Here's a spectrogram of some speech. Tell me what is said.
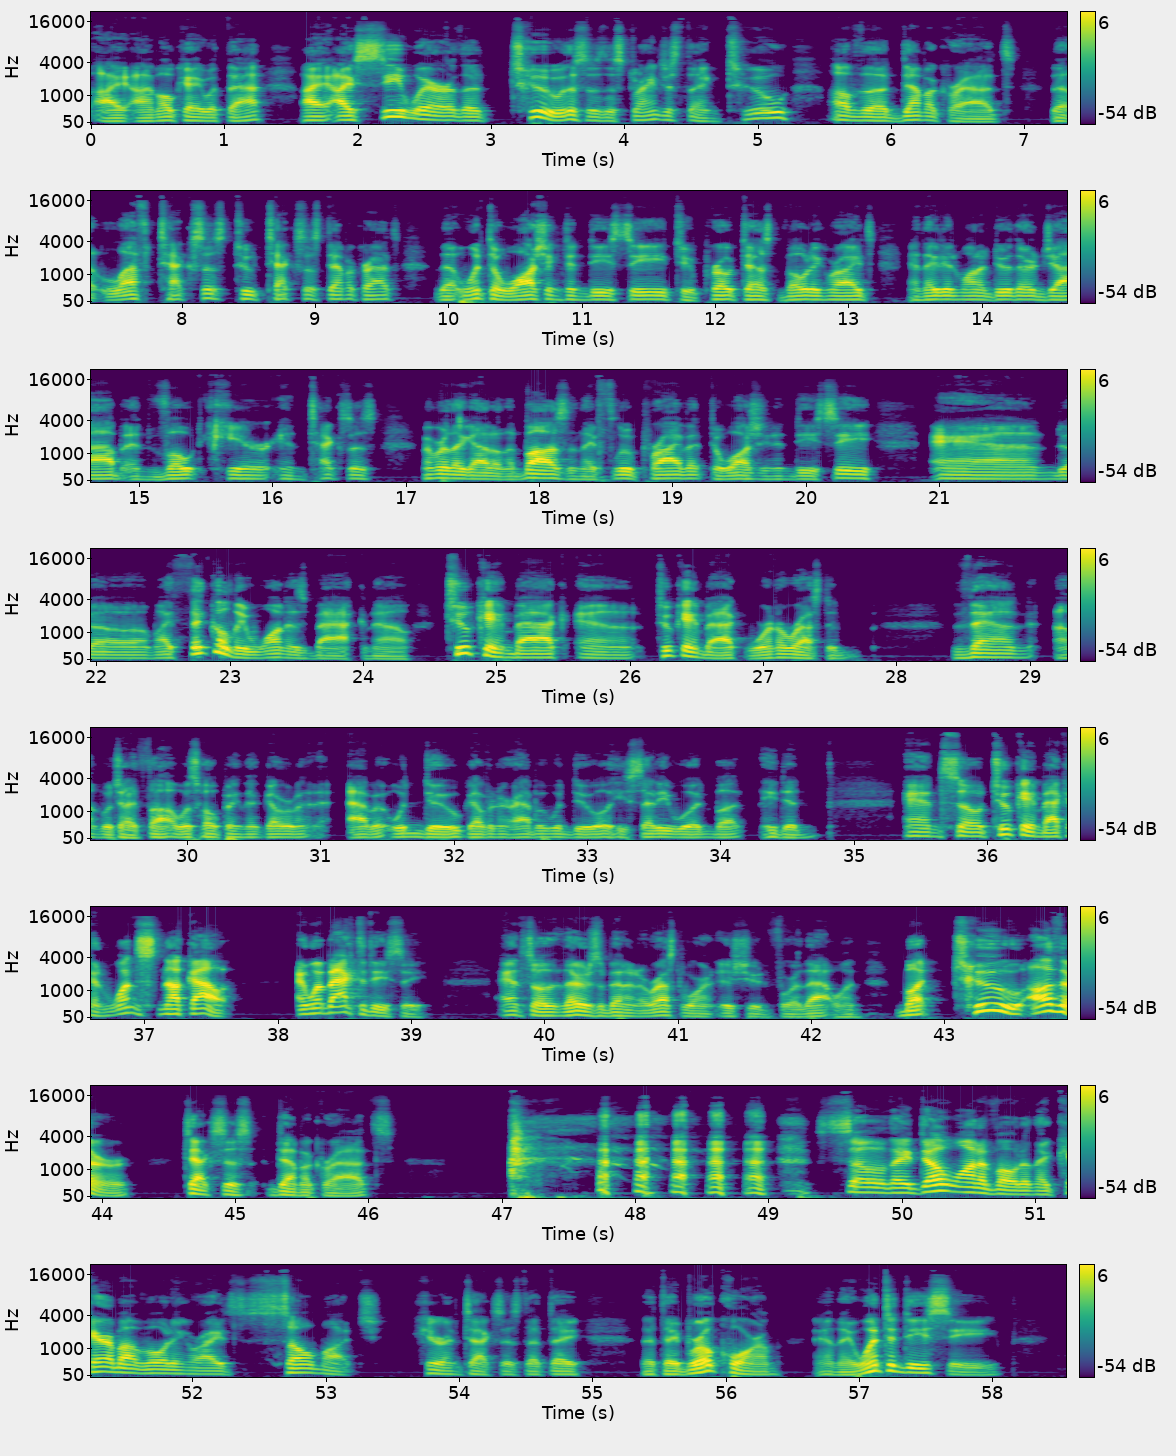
I, I'm okay with that. I, I see where the two, this is the strangest thing, two of the Democrats that left Texas, two Texas Democrats that went to Washington, D.C. to protest voting rights, and they didn't want to do their job and vote here in Texas. Remember, they got on the bus and they flew private to Washington, D.C., and um, I think only one is back now. Two came back, and two came back, weren't arrested. Then, uh, which I thought was hoping that Governor Abbott would do. Governor Abbott would do. Well, he said he would, but he didn't. And so two came back, and one snuck out and went back to D.C. And so there's been an arrest warrant issued for that one. But two other Texas Democrats. so they don't want to vote and they care about voting rights so much here in Texas that they that they broke quorum and they went to DC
